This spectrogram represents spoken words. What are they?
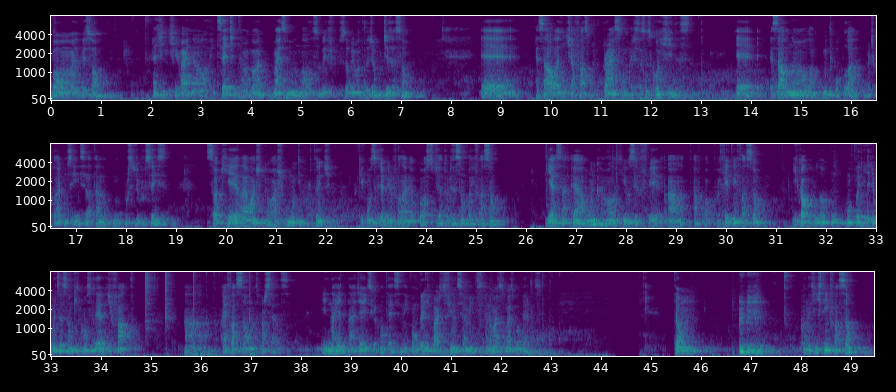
Bom, aí pessoal, a gente vai na aula 27 então agora, mais uma aula sobre, sobre modelo de amortização. É, essa aula a gente já faz price com prestações corrigidas. É, essa aula não é uma aula muito popular, particular, não sei se ela está no, no, curso de vocês, só que ela eu acho que eu acho muito importante, porque como vocês já viram falar, né, eu gosto de atualização pela inflação, e essa é a única aula que você vê a, a, foi feita a inflação e calcula uma planilha de amortização que considera de fato a, a inflação nas parcelas. E na realidade é isso que acontece, né, com grande parte dos financiamentos, ainda mais os mais modernos. Então, quando a gente tem inflação,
